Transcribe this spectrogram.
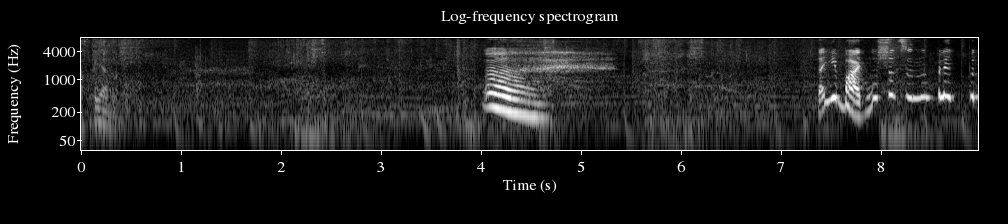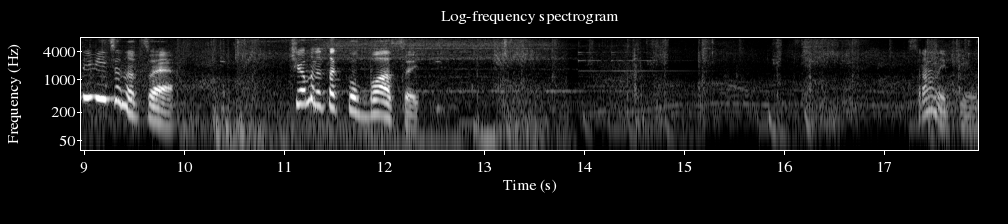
Охуєнно. Ах. Та їбать, ну що це, ну блять, подивіться на це. Чого мене так ковбасить? Сраний пін.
